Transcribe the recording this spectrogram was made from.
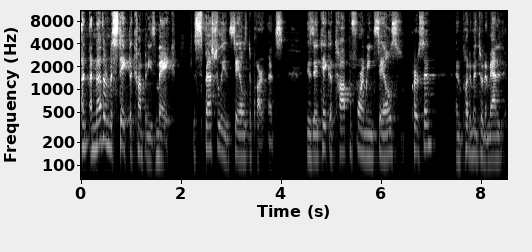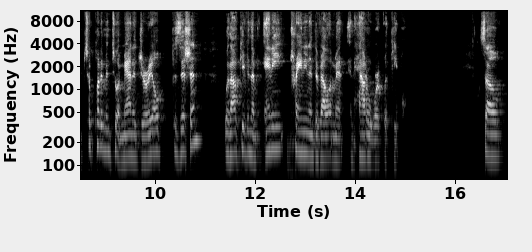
An- another mistake that companies make especially in sales departments is they take a top performing salesperson and put them into a man- to put them into a managerial position without giving them any training and development in how to work with people so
